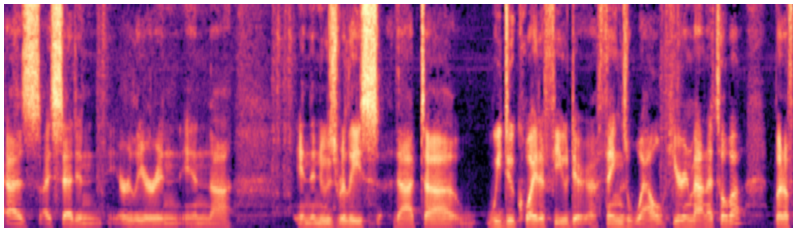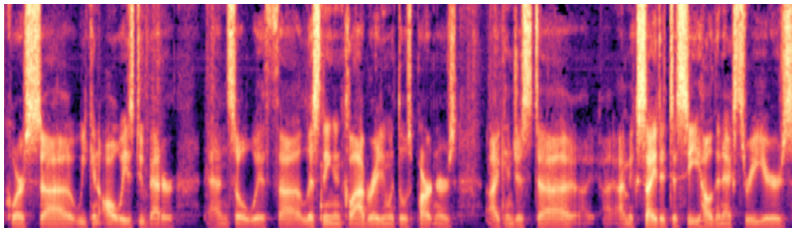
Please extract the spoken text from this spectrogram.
as I said in earlier in in uh, in the news release, that uh, we do quite a few things well here in Manitoba, but of course uh, we can always do better. And so, with uh, listening and collaborating with those partners, I can just uh, I'm excited to see how the next three years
